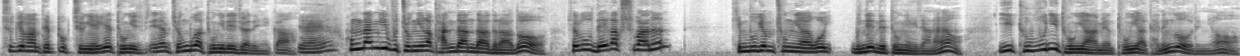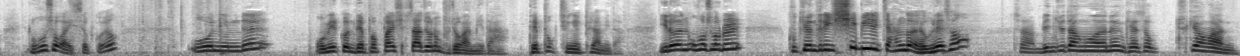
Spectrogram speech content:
추경안 대폭 증액에 동의, 왜냐하면 정부가 동의를 해줘야 되니까. 예. 홍남기 부총리가 반대한다 하더라도 결국 내각 수반은 김부겸 총리하고 문재인 대통령이잖아요. 이 두 분이 동의하면 동의가 되는 거거든요. 이런 호소가 있었고요. 의원님들 오밀권 대폭발 14조는 부족합니다. 대폭 증액 필요합니다. 이런 호소를 국회의원들이 12일째 한 거예요. 그래서 자 민주당 의원은 계속 추경안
